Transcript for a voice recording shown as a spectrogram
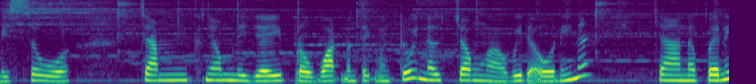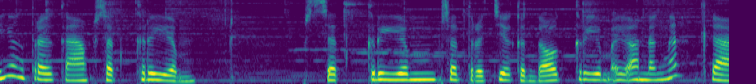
មីស៊ូចាំខ្ញុំនិយាយប្រវត្តិបន្តិចបន្តួចនៅចុងវីដេអូនេះណាចានៅពេលនេះយើងត្រូវការផ្សិតក្រៀមផ្សិតក្រៀមផ្សិតត្រចៀកកណ្ដុរក្រៀមអីអស់ហ្នឹងណាចា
